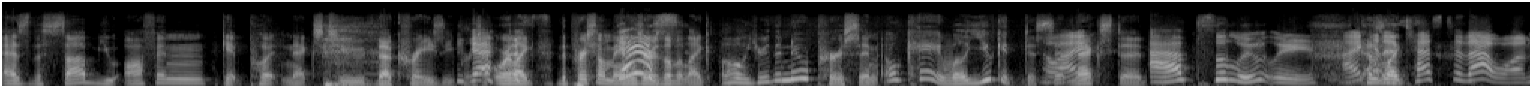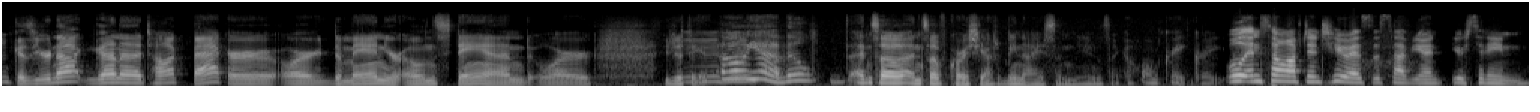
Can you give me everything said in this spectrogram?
as the sub, you often get put next to the crazy person, or like the personal manager is a little bit like, "Oh, you're the new person. Okay, well, you get to oh, sit I- next to Absolutely. I can like- attest to that one. because you're not gonna talk back or or demand your own stand or you just think, oh Mhm. yeah, they'll and so and so of course you have to be nice and it's like, oh great, great. Well, and so often too, as the sub, you you're sitting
